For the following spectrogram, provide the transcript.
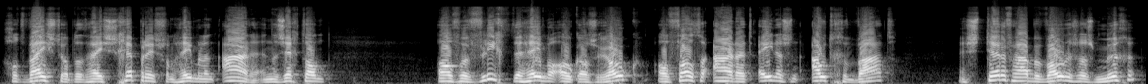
God wijst erop dat hij schepper is van hemel en aarde. En dan zegt dan, al vervliegt de hemel ook als rook, al valt de aarde uiteen als een oud gewaad, en sterven haar bewoners als muggen,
